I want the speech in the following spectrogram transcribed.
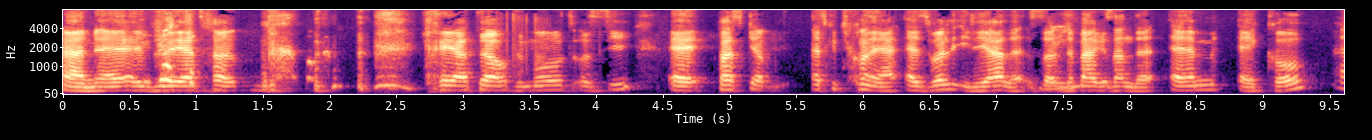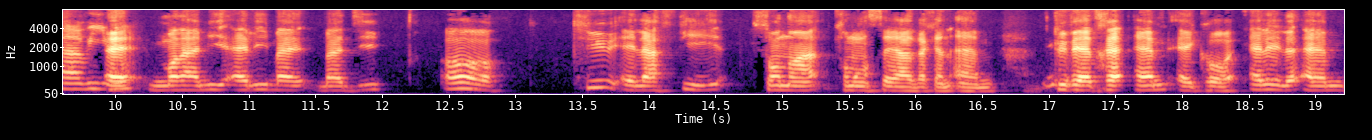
Euh, mais elle voulait être créateur de mode aussi. Et parce que, est-ce que tu connais Eswell? Il y a le, Oui. le magasin de M Echo. Ah oui, Et mon amie Ellie m'a dit Oh, tu et la fille, son nom a commencé avec un M. Tu pouvais être M Echo. Elle est le M,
